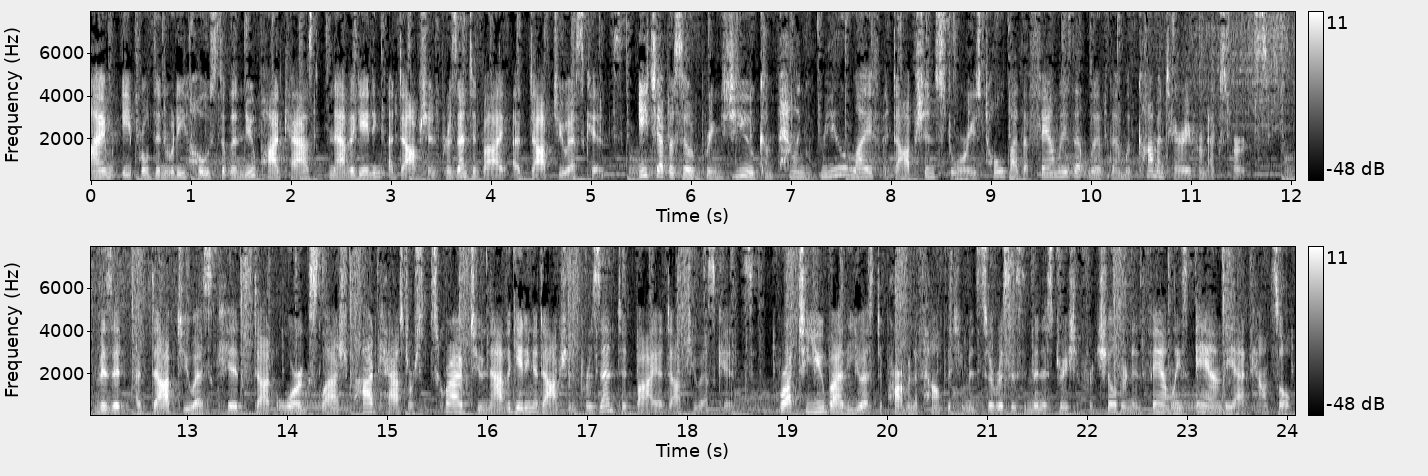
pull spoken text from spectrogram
I'm April Dinwiddie, host of the new podcast, Navigating Adoption, presented by Adopt US Kids. Each episode brings you compelling real life adoption stories told by the families that live them with commentary from experts. Visit adoptuskids.org slash podcast or subscribe to Navigating Adoption presented by Adopt US Kids. Brought to you by the U.S. Department of Health and Human Services Administration for Children and Families and the Ad Council.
